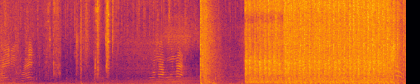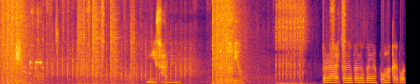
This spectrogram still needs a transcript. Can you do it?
ไว้ดิไว้มูนมามูนมา Help! มี คันหนึงเหลือตัวเดียว ไปเลยไปเลยไปเลยไปเลยผมมาไกลพด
